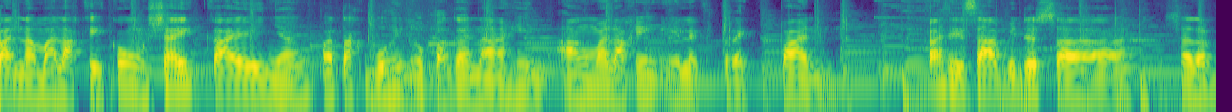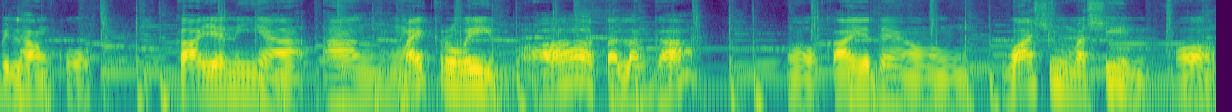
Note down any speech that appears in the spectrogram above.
pan na malaki kung siya'y kaya niyang patakbuhin o paganahin ang malaking electric pan. Kasi sabi do sa sa nabilhan ko, kaya niya ang microwave. Ah, talaga? Oh, kaya din ang washing machine. Oh,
